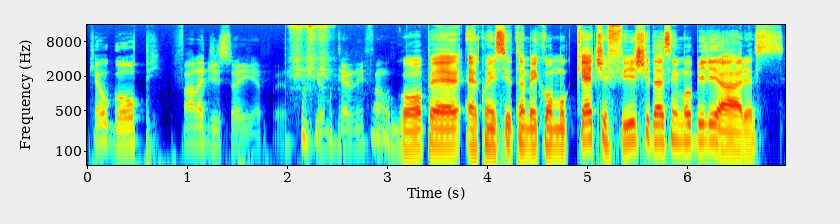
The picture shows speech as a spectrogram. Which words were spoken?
que é o golpe. Fala disso aí, eu não quero nem O falar. golpe é, é conhecido também como catfish das imobiliárias.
